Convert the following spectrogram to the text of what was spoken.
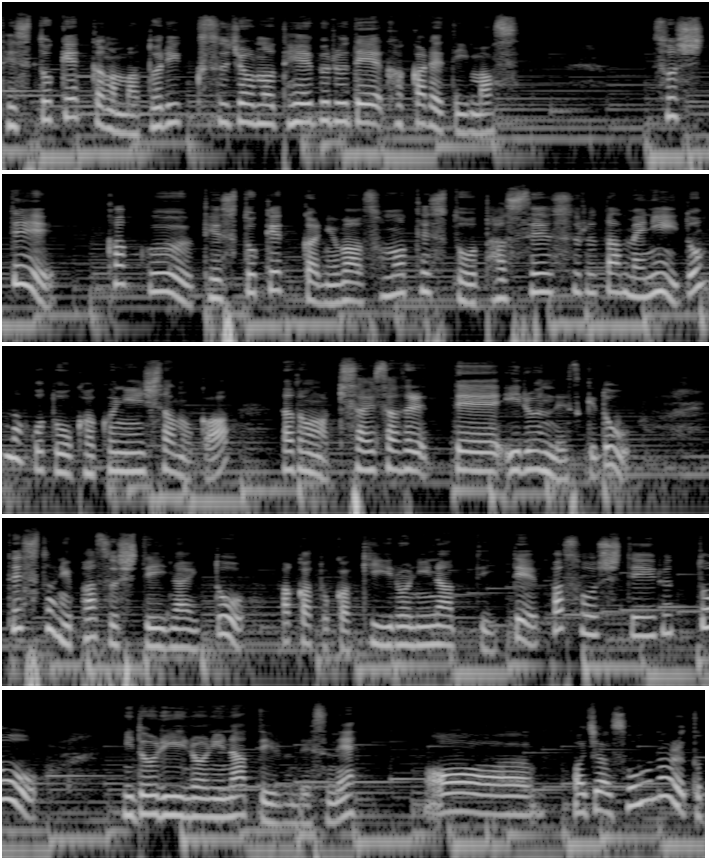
テスト結果がマトリックス状のテーブルで書かれています。そして各テスト結果にはそのテストを達成するためにどんなことを確認したのかなどが記載されているんですけどテストにパスしていないと赤とか黄色になっていてパスをしていると緑色になっているんですね。ああじゃあそうなると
